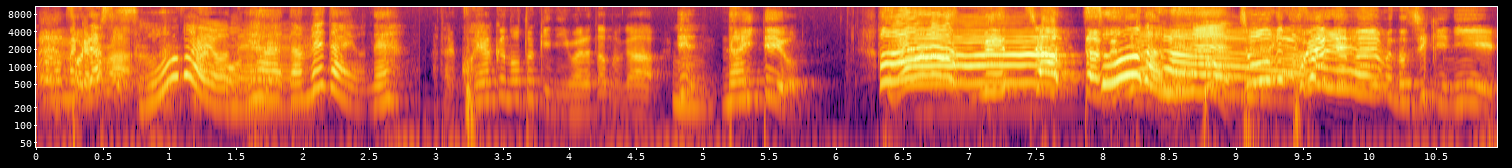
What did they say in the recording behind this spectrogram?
心のそりゃ中では。そうだよね。いやダメだよね子役の時に言われたのが、うんえ泣いてよ。ああめっちゃあったんですよ。そうだねちょうど子役ブームの時期に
